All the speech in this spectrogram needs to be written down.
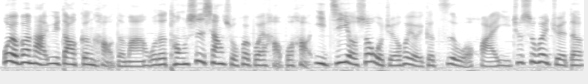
我有办法遇到更好的吗？我的同事相处会不会好不好？以及有时候我觉得会有一个自我怀疑，就是会觉得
